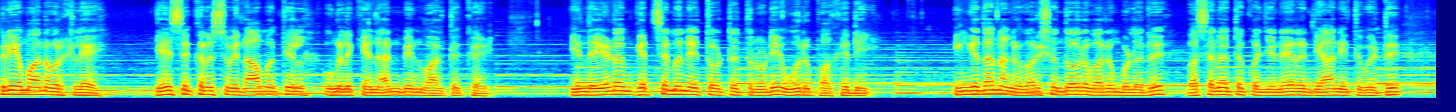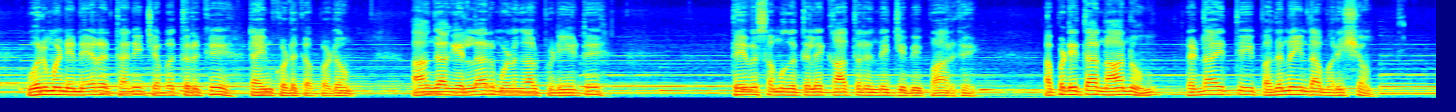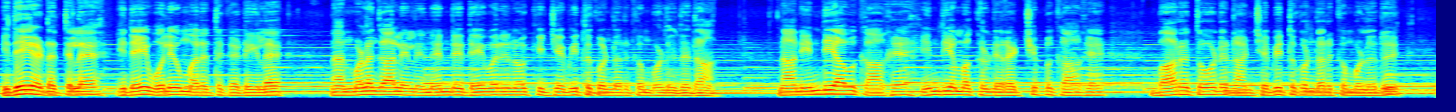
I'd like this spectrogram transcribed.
பிரியமானவர்களே இயேசு கிறிஸ்துவின் நாமத்தில் உங்களுக்கு என் அன்பின் வாழ்த்துக்கள். இந்த இடம் கெட்சமனை தோட்டத்தினுடைய ஒரு பகுதி. இங்கே தான் நாங்கள் வருஷந்தோறும் வரும் பொழுது வசனத்தை கொஞ்ச நேரம் தியானித்து விட்டு ஒரு மணி நேரம் தனி ஜபத்திற்கு டைம் கொடுக்கப்படும். ஆங்காங்கே எல்லாரும் முழங்கால் பிடியிட்டு தெய்வ சமூகத்தில் காத்திருந்து ஜெபிப்பார்கள். அப்படித்தான் நானும் ரெண்டாயிரத்தி பதினைந்தாம் வருஷம் இதே இடத்துல இதே ஒலிவு மரத்துக்கு அடியில் நான் முழங்காலில் நின்று தேவனை நோக்கி ஜெபித்து கொண்டிருக்கும் பொழுதுதான் நான் இந்தியாவுக்காக இந்திய மக்களுடைய ரட்சிப்புக்காக பாரத்தோடு நான் ஜெபித்து கொண்டிருக்கும் பொழுது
